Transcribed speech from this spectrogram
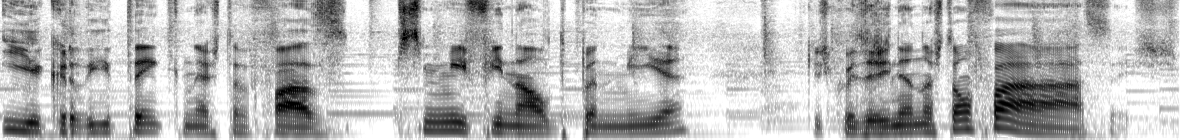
e acreditem que nesta fase semifinal de pandemia que as coisas ainda não estão fáceis.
